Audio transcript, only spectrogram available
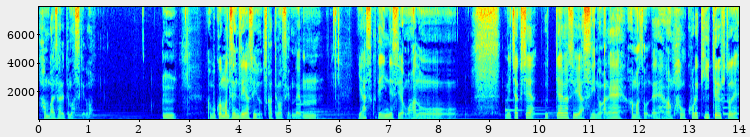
販売されてますけど。うん。僕はまあ全然安いの使ってますけどね。うん。安くていいんですよ。あのー、めちゃくちゃ売ってありますよ、安いのはね。アマゾンでね。あ、まあ、これ聞いてる人ね。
